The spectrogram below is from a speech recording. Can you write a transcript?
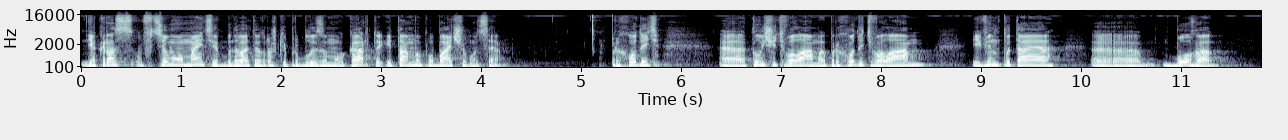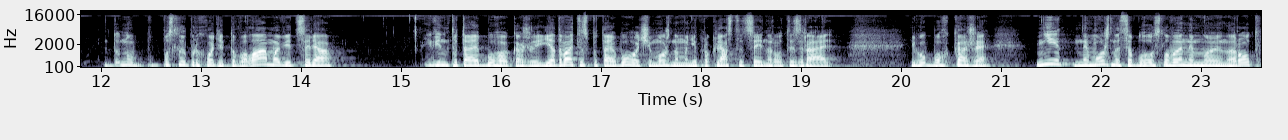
якраз в цьому моменті, давайте трошки приблизимо карту, і там ми побачимо це. Приходить, е, кличуть Валаама, приходить Валаам, і він питає е, Бога, ну, посли приходять до Валаама від царя, і він питає Бога, каже: Я давайте спитаю Бога, чи можна мені проклясти цей народ Ізраїль. І Бог каже: Ні, не можна, це благословений мною народ.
